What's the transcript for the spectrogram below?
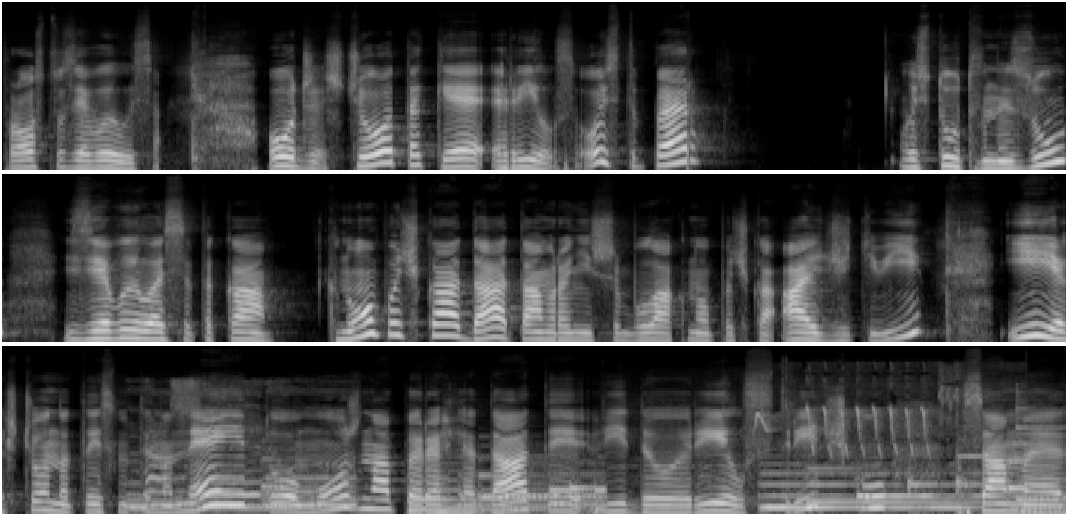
просто з'явилися. Отже, що таке Reels? Ось тепер, ось тут внизу з'явилася така кнопочка. да, Там раніше була кнопочка IGTV. І якщо натиснути на неї, то можна переглядати відео Reels стрічку, саме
